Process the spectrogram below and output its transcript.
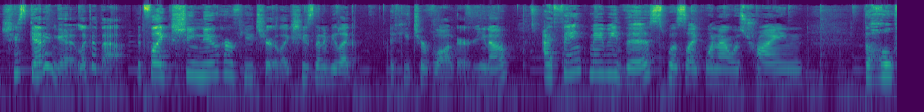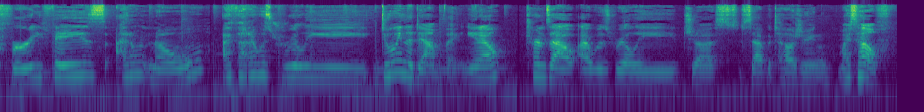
She's getting it. Look at that. It's like she knew her future. Like she's gonna be like a future vlogger, you know? I think maybe this was like when I was trying the whole furry phase. I don't know. I thought I was really doing the damn thing, you know? Turns out I was really just sabotaging myself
